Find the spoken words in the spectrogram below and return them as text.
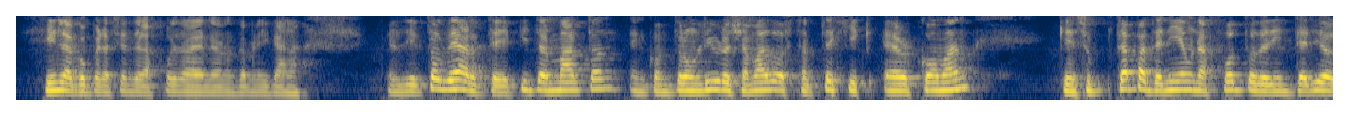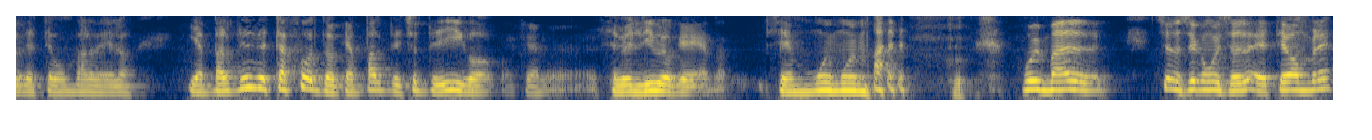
sin la cooperación de las Fuerzas Aéreas Norteamericanas. El director de arte, Peter Martin, encontró un libro llamado Strategic Air Command, que en su tapa tenía una foto del interior de este bombardero. Y a partir de esta foto, que aparte yo te digo, o sea, se ve el libro que se ve muy, muy mal, muy mal. Yo no sé cómo hizo este hombre,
